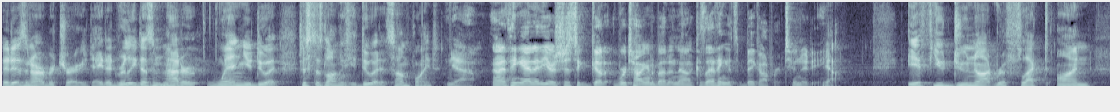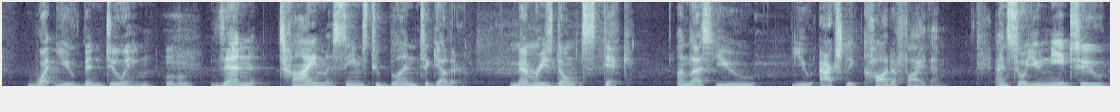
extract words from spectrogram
It is an arbitrary date. It really doesn't matter when you do it, just as long as you do it at some point. Yeah, and I think end of the year is just a good. We're talking about it now because I think it's a big opportunity. Yeah. If you do not reflect on what you've been doing, then time seems to blend together. Memories don't stick unless you you actually codify them. And so you need to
